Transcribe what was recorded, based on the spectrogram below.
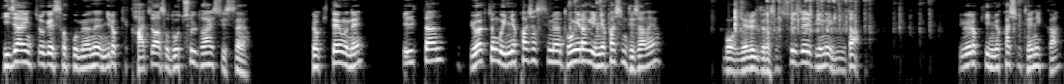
디자인 쪽에서 보면은 이렇게 가져와서 노출도 할 수 있어요. 그렇기 때문에 일단 요약 정보 입력하셨으면 동일하게 입력하시면 되잖아요. 뭐 예를 들어서 수제 비누입니다. 이거 이렇게 입력하시면 되니까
